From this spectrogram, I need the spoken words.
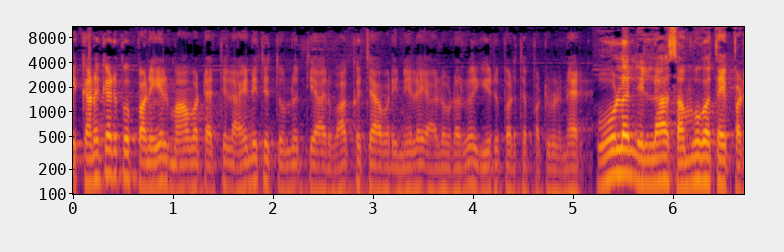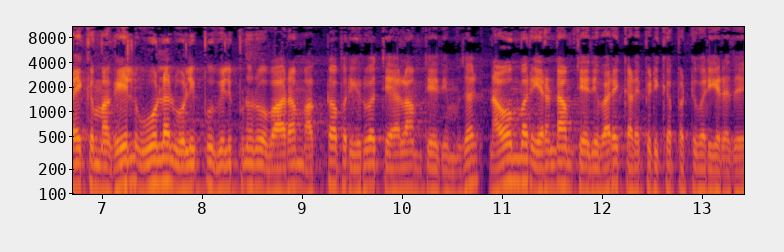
இக்கணக்கெடுப்பு பணியில் மாவட்டத்தில் ஐநூத்தி தொண்ணூத்தி ஆறு வாக்குச்சாவடி நிலை அலுவலர்கள் ஈடுபடுத்தப்பட்டுள்ளனர். ஊழல் இல்லா சமூகத்தை படைக்கும் வகையில் ஊழல் ஒழிப்பு விழிப்புணர்வு வாரம் அக்டோபர் இருபத்தி ஏழாம் தேதி முதல் நவம்பர் இரண்டாம் தேதி வரை கடைபிடிக்கப்பட்டு வருகிறது.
